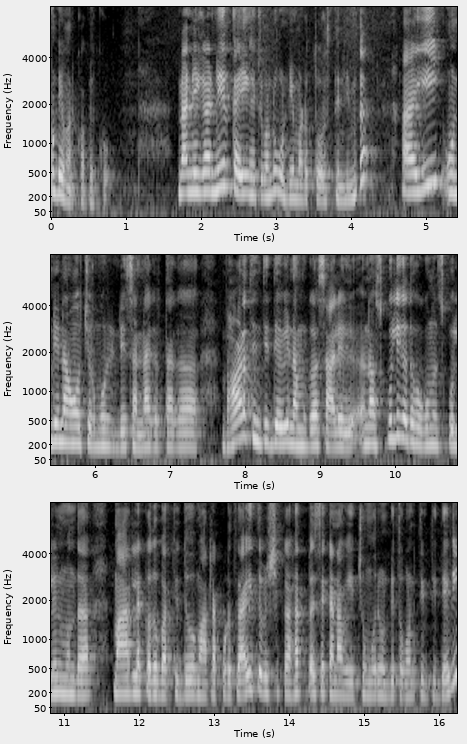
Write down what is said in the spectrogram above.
ಉಂಡೆ ಮಾಡ್ಕೋಬೇಕು. ನಾನೀಗ ನೀರು ಕೈಗೆ ಹಚ್ಕೊಂಡು ಉಂಡೆ ಮಾಡೋದು ತೋರಿಸ್ತೀನಿ ನಿಮ್ಗೆ. ಈ ಉಂಡೆ ನಾವು ಚುರುಮುರಿ ಉಂಡೆ ಸಣ್ಣಾಗಿರ್ತಾಗ ಭಾಳ ತಿಂತಿದ್ದೇವೆ. ನಮ್ಗೆ ಶಾಲೆ, ನಾವು ಸ್ಕೂಲಿಗೆ ಅದು ಹೋಗೋ ಮುಂದೆ ಸ್ಕೂಲಿನ ಮುಂದೆ ಮಾರ್ಲಕ್ಕೆ ಅದು ಬರ್ತಿದ್ದು ಮಾರ್ಲಕ್ಕೆ ಕೊಡ್ತೀವಿ ಐದು ವರ್ಷಕ್ಕೆ ಹತ್ತು ಪೈಸೆಗೆ ನಾವು ಈ ಚುಮುರಿ ಉಂಡೆ ತೊಗೊಂಡು ತಿಂತಿದ್ದೇವೆ.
